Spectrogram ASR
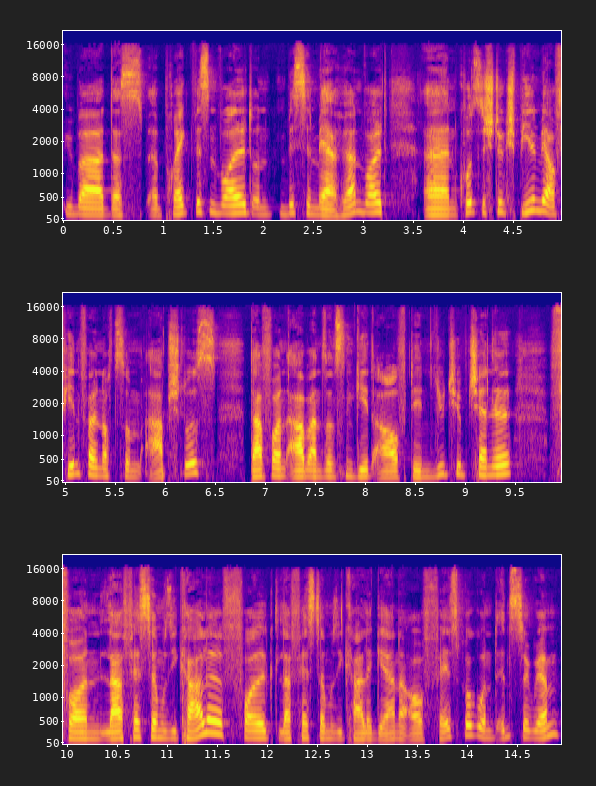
äh, über das äh, Projekt wissen wollt und ein bisschen mehr hören wollt, äh, ein kurzes Stück spielen wir auf jeden Fall noch zum Abschluss davon, aber ansonsten geht auf den YouTube-Channel von La Festa Musicale, folgt La Festa Musicale gerne auf Facebook und Instagram.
